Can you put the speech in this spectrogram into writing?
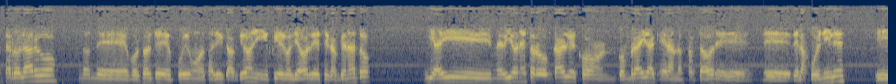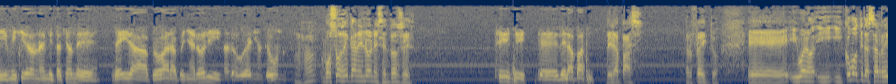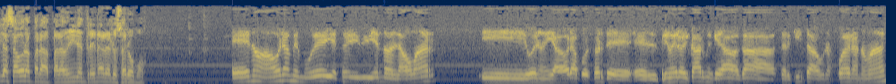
Cerro Largo donde por suerte pudimos salir campeón y fui el goleador de ese campeonato. Y ahí me vio Néstor Goncalves con, con Braida, que eran los captadores de, de, las juveniles, y me hicieron la invitación de, de, ir a probar a Peñarol y no lo dudé ni un segundo. ¿Vos sos de Canelones entonces? Sí, sí, de, de La Paz. De La Paz. Perfecto. Eh, y bueno, ¿y, ¿y, cómo te las arreglas ahora para, para venir a entrenar a los aromos? Eh, no, ahora me mudé y estoy viviendo en La Omar. Y bueno, y ahora por suerte el primero el Carmen quedaba acá cerquita, unas cuadras nomás.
